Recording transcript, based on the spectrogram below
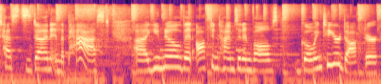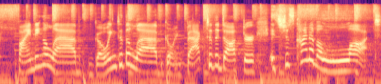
tests done in the past, uh, you know that oftentimes it involves going to your doctor, finding a lab, going to the lab, going back to the doctor. It's just kind of a lot.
